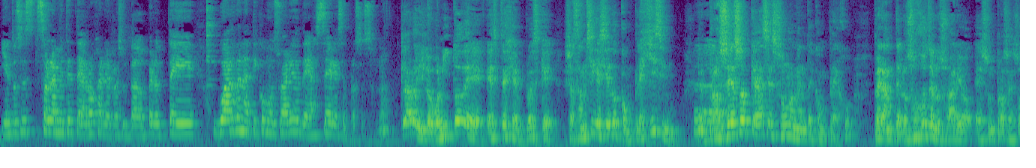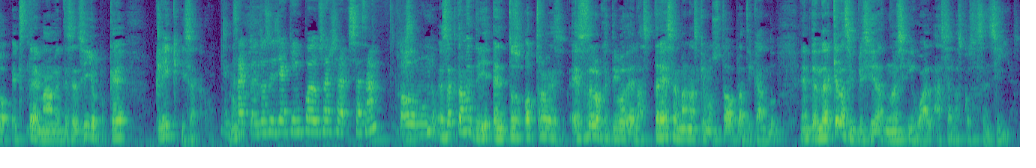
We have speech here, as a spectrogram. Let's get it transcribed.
y entonces solamente te arrojan el resultado, pero te guardan a ti como usuario de hacer ese proceso, ¿no? Claro, y lo bonito de este ejemplo es que Shazam sigue siendo complejísimo. El proceso que hace es sumamente complejo, pero ante los ojos del usuario es un proceso extremadamente sencillo, porque clic y se acabó. Exacto, entonces ya quién puede usar Shazam? Todo el mundo. Exactamente, y entonces otra vez, ese es el objetivo de las tres semanas que hemos estado platicando, entender que la simplicidad no es igual a hacer las cosas sencillas.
